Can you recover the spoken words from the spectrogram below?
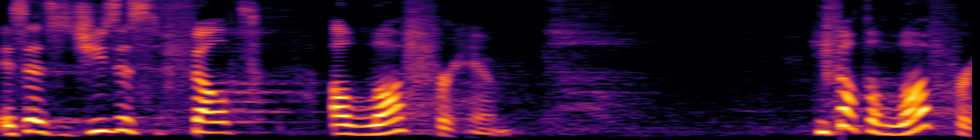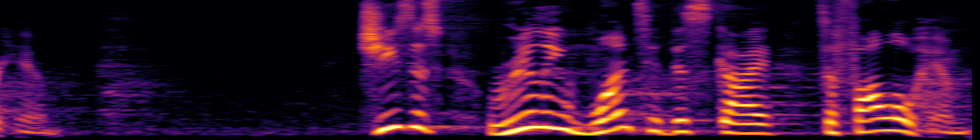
it says Jesus felt a love for him. He felt a love for him. Jesus really wanted this guy to follow him,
